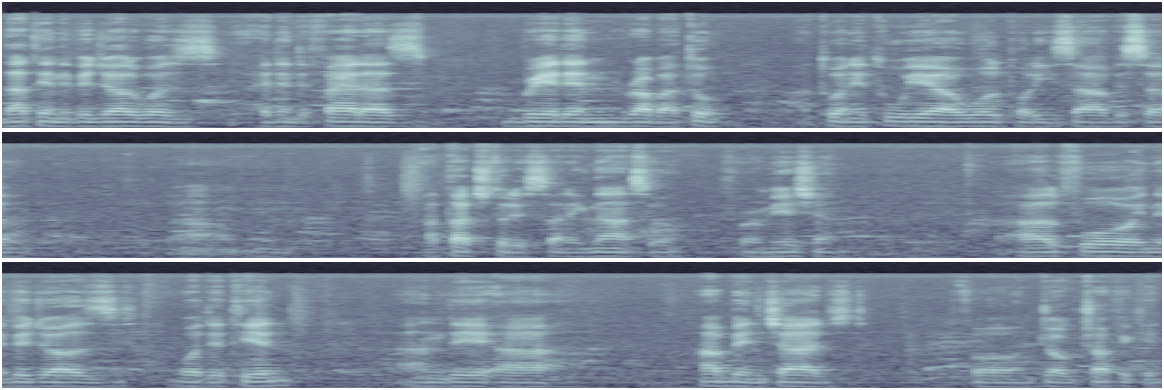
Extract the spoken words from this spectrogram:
That individual was identified as Braiden Robateau, a 22-year-old police officer um, attached to the San Ignacio formation. All four individuals were detained and they uh, have been charged for drug trafficking.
